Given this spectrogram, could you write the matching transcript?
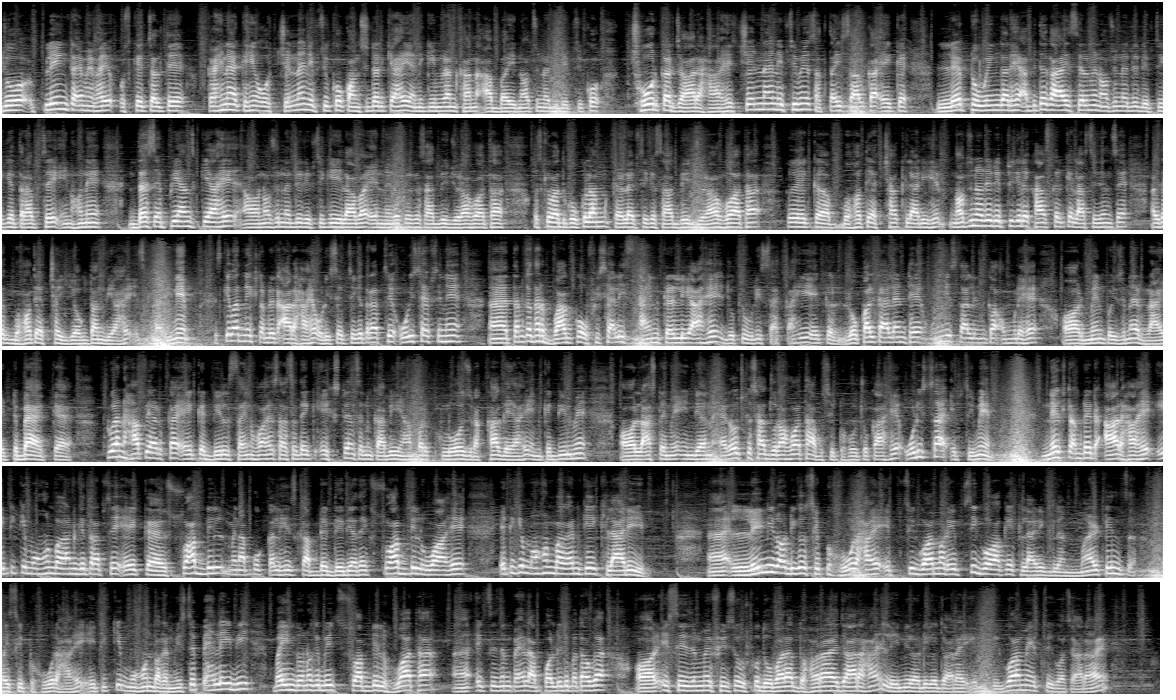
जो प्लेइंग टाइम है भाई, उसके चलते कहीं ना कहीं वो चेन्नई एफ़ को कॉन्सिडर किया है, यानी कि इमरान खान अब भाई नॉर्थ यूनाइटेड एफ़ को छोड़कर जा रहा है। चेन्नई एफ़ में सत्ताईस साल का एक लेफ़्ट विंगर है। अभी तक आई में यूनाइटेड एफ़ के तरफ़ से इन्होंने 10 अप्रियांस किया है और यूनाइटेड एफ़ के अलावा एन नेरोकर के साथ भी जुड़ा हुआ था। उसके बाद गोकुलम, केरला एफसी के साथ भी जुड़ा हुआ था। तो एक बहुत ही अच्छा खिलाड़ी है। नॉर्थ यूनाइटेड एफ़ के लिए खास करके लास्ट सीज़न से अभी तक बहुत ही अच्छा योगदान दिया है इस खिलाड़ी ने। इसके बाद नेक्स्ट अपडेट आ रहा है ओडिशा एफ़ की तरफ़ से। ओडिशा एफ़ ने तनकाधर बाग को ऑफिशियली साइन कर लिया है, जो कि उड़ीसा का ही एक लोकल टैलेंट है। 19 साल इनका उम्र है और मेन पोजीशन है right back two and half year का एक डील साइन हुआ है, साथ साथ एक एक्सटेंशन का भी यहाँ पर क्लोज रखा गया है इनके डील में और लास्ट टाइम में इंडियन एरोज के साथ जुड़ा हुआ था, अब शिफ्ट हो चुका है उड़ीसा एफ़ में. नेक्स्ट अपडेट आ रहा है एटी के मोहन बगान की तरफ़ से एक स्वाप डील मैंने आपको कल ही इसका अपडेट दे दिया था, एक स्वाप डील हुआ है एटी के मोहन बगान के खिलाड़ी. लेनी रॉड्रिगो शिफ्ट हो रहा है एफसी गोवा में और एफसी गोवा के खिलाड़ी ग्लन मार्टिन्स भाई शिफ्ट हो रहा है एटी के मोहन बागान में। इससे पहले ही भी भाई इन दोनों के बीच स्वैप डील हुआ था। एक सीज़न पहले आपको ऑलरेडी पता होगा और इस सीज़न में फिर से उसको दोबारा दोहराया जा रहा है। लेनी रॉड्रिगो जा रहा है एफसी गोवा में, एफसी गोवा से आ रहा है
